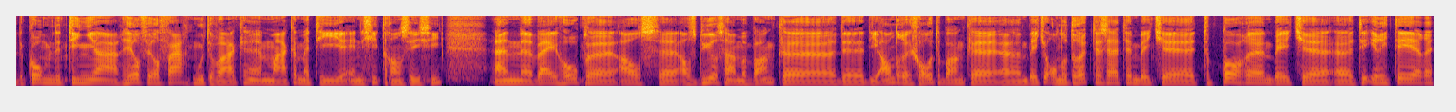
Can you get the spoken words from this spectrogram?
de komende tien jaar heel veel vaart moeten maken, en maken met die uh, energietransitie. En wij hopen als, als duurzame bank de, die andere grote banken een beetje onder druk te zetten, een beetje te porren, een beetje te irriteren.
